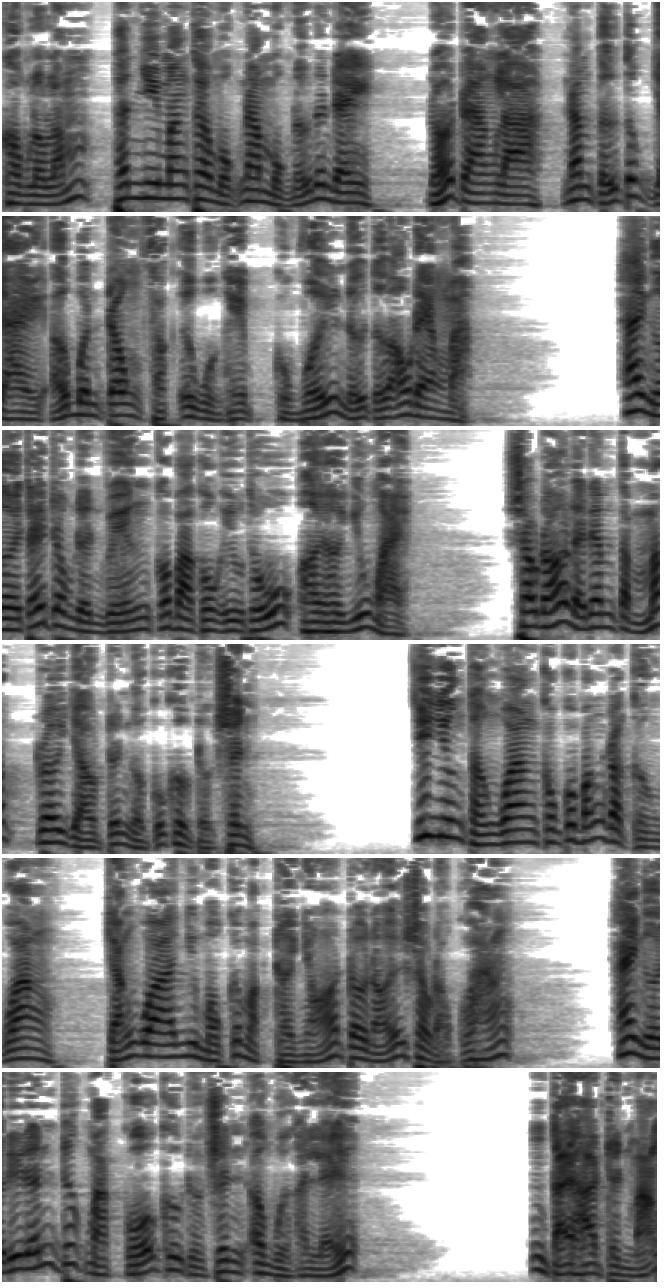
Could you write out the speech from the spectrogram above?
không lâu lắm, Thanh Nhi mang theo một nam một nữ đến đây, rõ ràng là nam tử tóc dài ở bên trong Phật yêu quần hiệp cùng với nữ tử áo đen mà. Hai người thấy trong đình viện có ba con yêu thú hơi hơi nhú mày sau đó lại đem tầm mắt rơi vào trên ngực của Khương Trực Sinh. Chí dương thần quang không có bắn ra cường quang, chẳng qua như một cái mặt trời nhỏ trôi nổi sau đầu của hắn. Hai người đi đến trước mặt của Khương Trường Sinh ông quyền hành lễ. Tại hạ Trình Mẫn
